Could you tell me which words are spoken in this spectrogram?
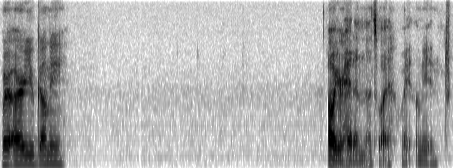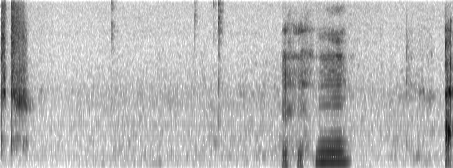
Where are you, Gummy? Oh, you're hidden. That's why. Wait, let me. Mm-hmm. All right,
